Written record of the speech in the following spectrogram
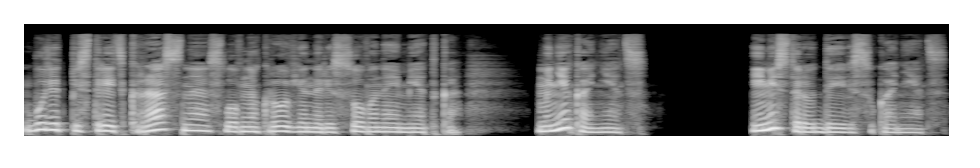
будет пестреть красная, словно кровью нарисованная метка. Мне конец. И мистеру Дэвису конец.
